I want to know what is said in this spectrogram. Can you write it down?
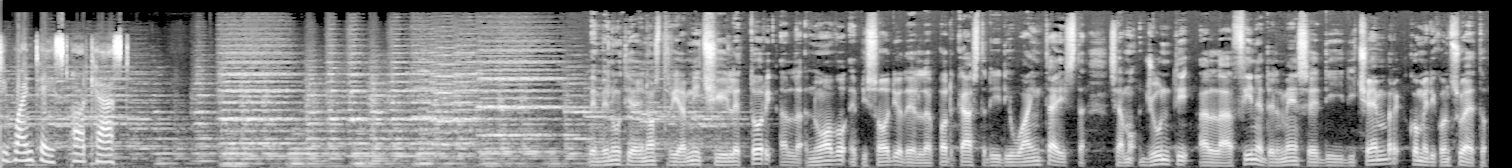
the Wine Taste Podcast. Benvenuti ai nostri amici lettori al nuovo episodio del podcast di The Wine Taste. Siamo giunti alla fine del mese di dicembre, come di consueto.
